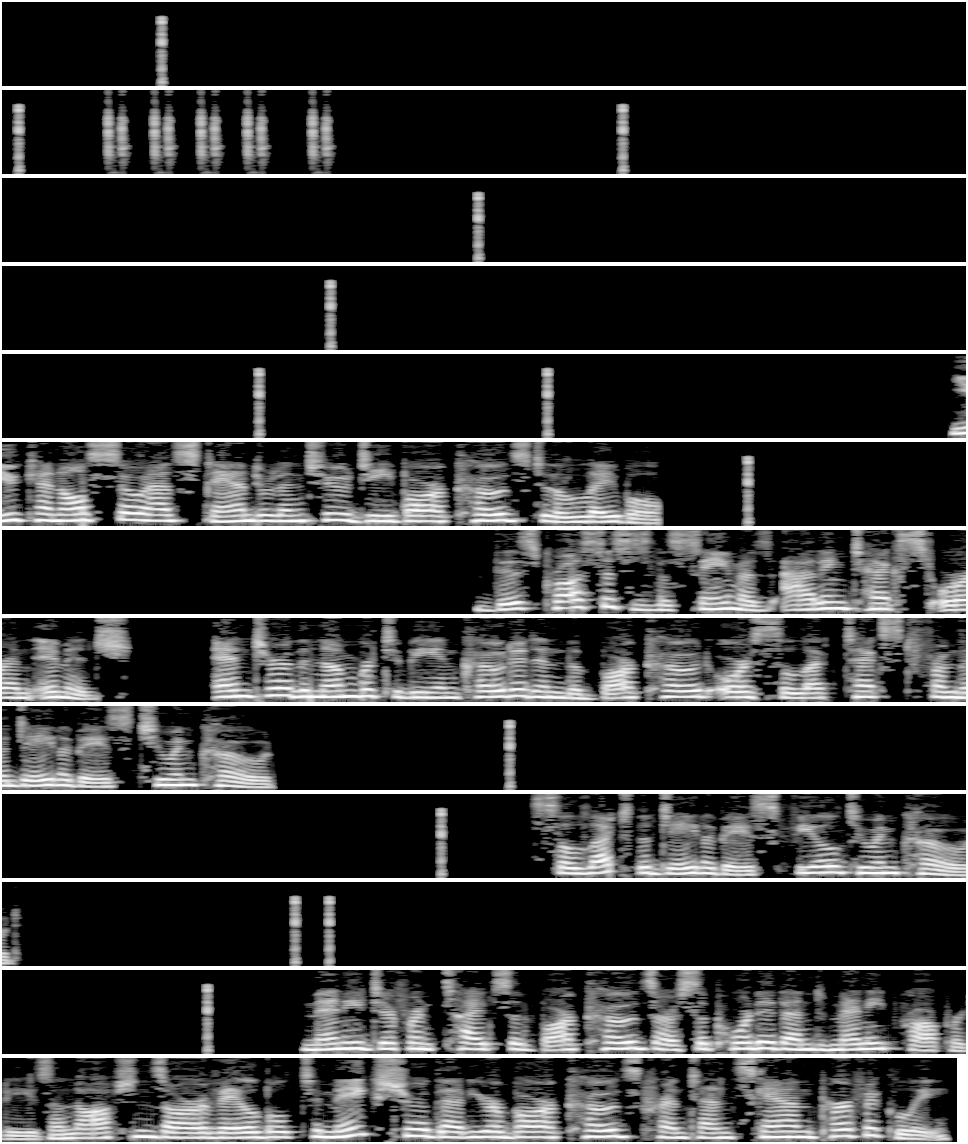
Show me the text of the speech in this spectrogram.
You can also add standard and 2D barcodes to the label. This process is the same as adding text or an image. Enter the number to be encoded in the barcode or select text from the database to encode. Select the database field to encode. Many different types of barcodes are supported and many properties and options are available to make sure that your barcodes print and scan perfectly.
